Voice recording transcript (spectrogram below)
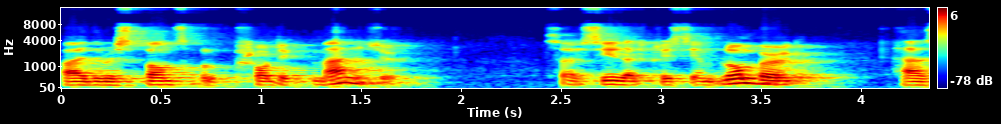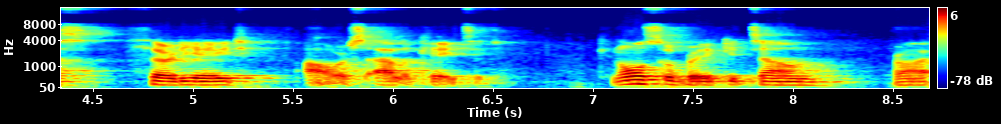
by the responsible project manager. So I see that Christian Blomberg has 38 hours allocated. Can also break it down by,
